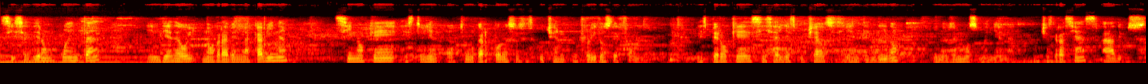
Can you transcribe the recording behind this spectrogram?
Si se dieron cuenta, el día de hoy no grabé en la cabina, sino que estoy en otro lugar, por eso se escuchan ruidos de fondo. Espero que si se haya escuchado, si se haya entendido y nos vemos mañana. Muchas gracias, adiós.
